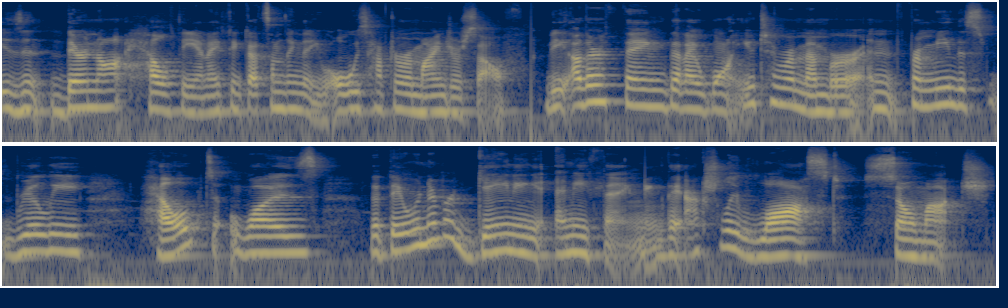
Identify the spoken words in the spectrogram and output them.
isn't, they're not healthy. And I think that's something that you always have to remind yourself. The other thing that I want you to remember, and for me, this really helped, was that they were never gaining anything. They actually lost so much.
